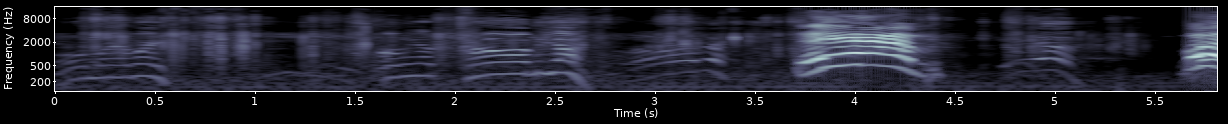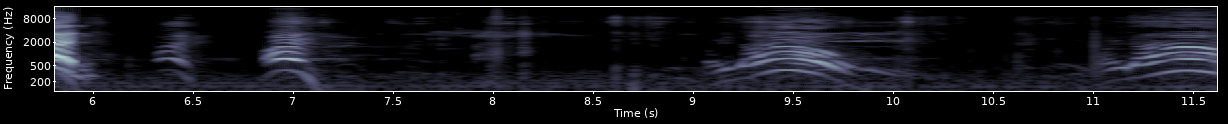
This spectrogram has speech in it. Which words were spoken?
เอามาเอามาเอามาเอามาพร้อมหรือยัง เตรียมเบิ้ล ไปไปแล้ว ไปแล้ว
